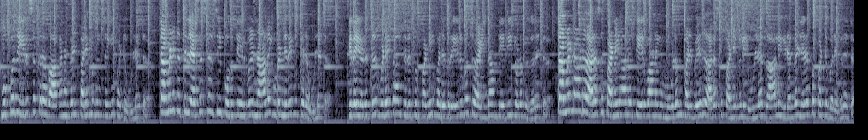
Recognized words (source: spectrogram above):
முப்பது இருசக்கர வாகனங்கள் பறிமுதல் செய்யப்பட்டு உள்ளது. தமிழகத்தில் எஸ்எஸ்எல்சி பொதுத் தேர்வு நாளையுடன் நிறைவு பெற உள்ளது. இதையடுத்து விடைத்தாள் திருத்தும் பணி வருகிற இருபத்தி ஐந்தாம் தேதி தொடங்குகிறது. தமிழ்நாடு அரசு பணியாளர் தேர்வாணையம் மூலம் பல்வேறு அரசு பணிகளில் உள்ள காலி இடங்கள் நிரப்பப்பட்டு வருகிறது.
